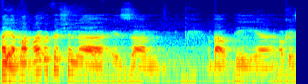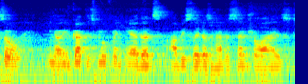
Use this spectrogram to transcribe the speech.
Hi, yeah. My, my question uh, is um, about the. Uh, okay, so you know you've got this movement here that's obviously doesn't have a centralized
